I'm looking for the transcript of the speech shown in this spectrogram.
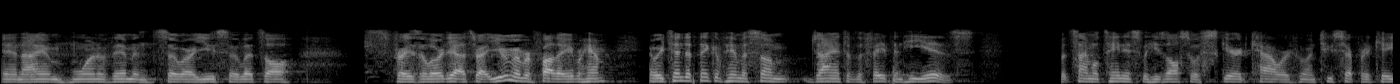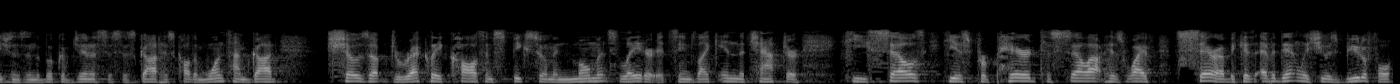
and I am one of them, and so are you. So let's all praise the Lord. Yeah, that's right. You remember Father Abraham, and we tend to think of him as some giant of the faith, and he is. But simultaneously, he's also a scared coward who, on two separate occasions in the book of Genesis, as God has called him, one time God shows up directly, calls him, speaks to him, and moments later, it seems like in the chapter, he sells, he is prepared to sell out his wife, Sarah, because evidently she was beautiful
